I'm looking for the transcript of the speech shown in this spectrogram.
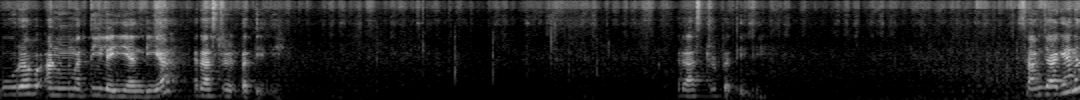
ਪੂਰਵ ਅਨੁਮਤੀ ਲਈ ਜਾਂਦੀ ਆ ਰਾਸ਼ਟਰਪਤੀ ਦੀ। ਰਾਸ਼ਟਰਪਤੀ ਦੀ। ਸਮਝ ਆ ਗਿਆ ਨਾ?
